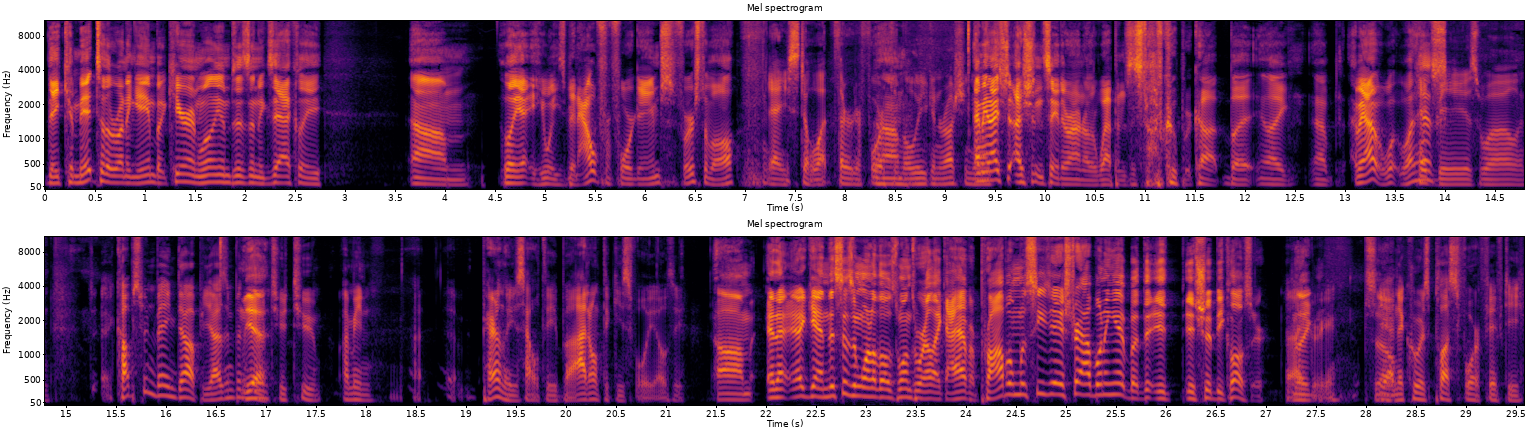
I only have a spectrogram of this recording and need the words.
they commit to the running game, but Kyren Williams isn't exactly. Um, well, yeah, he, he's been out for four games. First of all, Yeah, he's still what third or fourth in the league in rushing. Um, I mean, I, sh- I, shouldn't say there aren't other weapons. They still have Cooper Kupp, but like, uh, I mean, I, what, what has? Higbee as well, and uh, Kupp's been banged up. He hasn't been Yeah. doing too too. I mean, uh, apparently he's healthy, but I don't think he's fully healthy. Um, and uh, again, this isn't one of those ones where like I have a problem with CJ Stroud winning it, but it it should be closer. I Like, agree. So Yeah, Nacua's plus four fifty,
